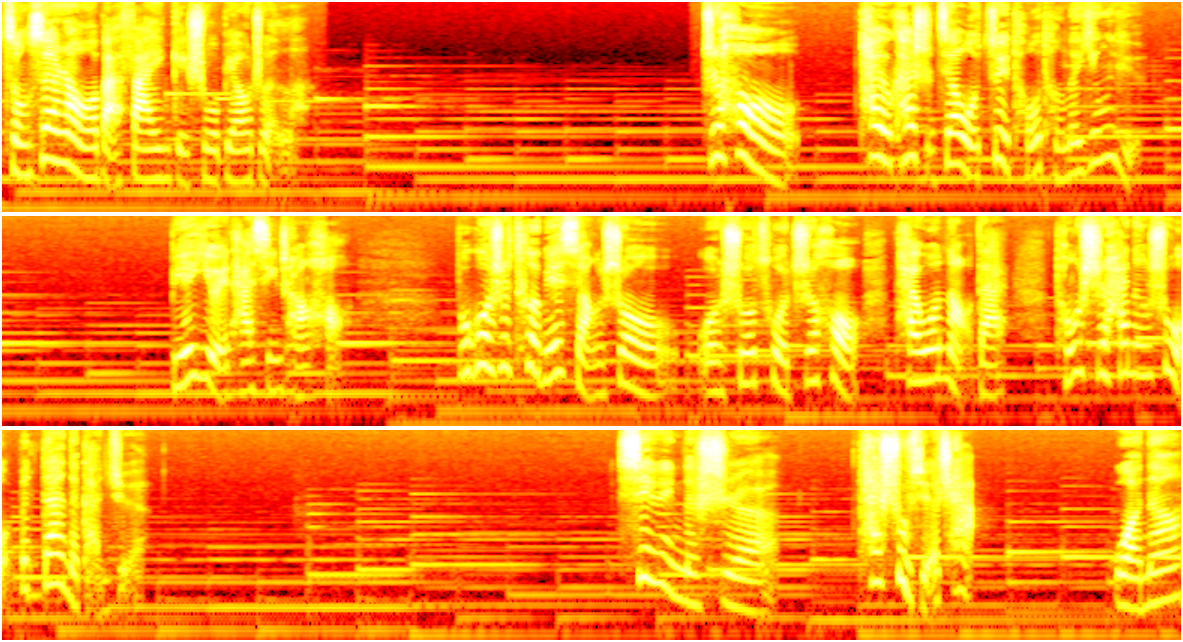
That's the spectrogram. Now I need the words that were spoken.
总算让我把发音给说标准了。之后，他又开始教我最头疼的英语。别以为他心肠好，不过是特别享受我说错之后拍我脑袋，同时还能说我笨蛋的感觉。幸运的是，他数学差，我呢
